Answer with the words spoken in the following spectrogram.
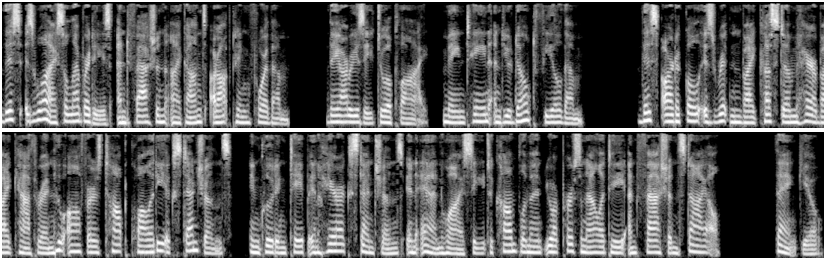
This is why celebrities and fashion icons are opting for them. They are easy to apply, maintain, and you don't feel them. This article is written by Custom Hair by Catherine, who offers top quality extensions, including tape in hair extensions in NYC to complement your personality and fashion style. Thank you.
